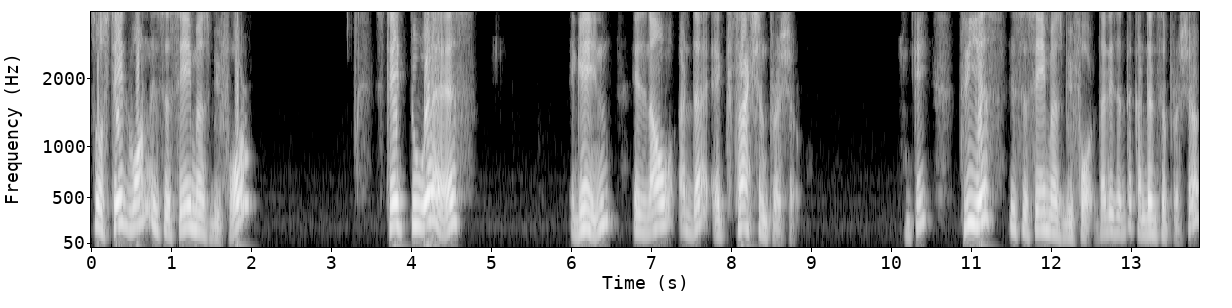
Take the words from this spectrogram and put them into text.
So, state 1 is the same as before. State 2s again is now at the extraction pressure. Okay. 3s is the same as before that is at the condenser pressure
